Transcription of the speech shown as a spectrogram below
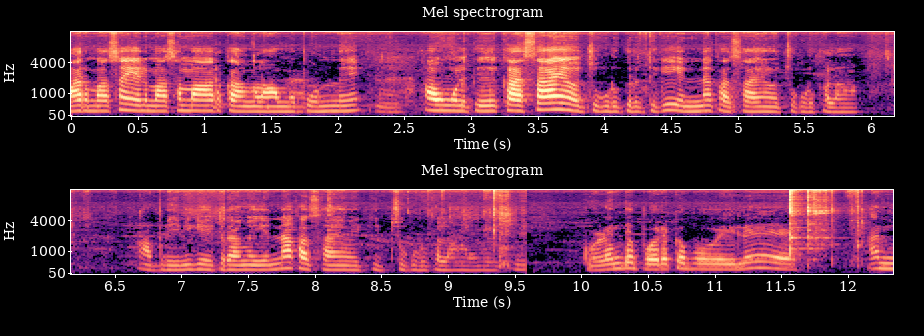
ஆறு மாதம் ஏழு மாதமாக இருக்காங்களாம் அவங்க பொண்ணு. அவங்களுக்கு கஷாயம் வச்சு கொடுக்கறதுக்கு என்ன கஷாயம் வச்சு கொடுக்கலாம் அப்படின்னு கேட்குறாங்க என்ன கஷாயம் வச்சு கொடுக்கலாம் அவங்களுக்கு? குழந்த பிறக்க போகையில் அந்த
